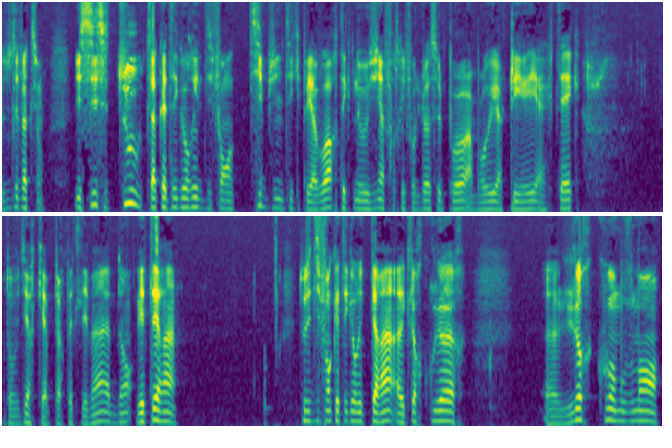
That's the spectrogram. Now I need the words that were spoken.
de toutes les factions. Ici, c'est toute la catégorie des différents types d'unités qu'il peut y avoir technologie, infanterie, folder, support, armory, artillerie, architecte. On veut dire qu'il y a perpète les mains là-dedans. Les terrains. Toutes les différentes catégories de terrain avec leurs couleurs, euh, leur coût en mouvement.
